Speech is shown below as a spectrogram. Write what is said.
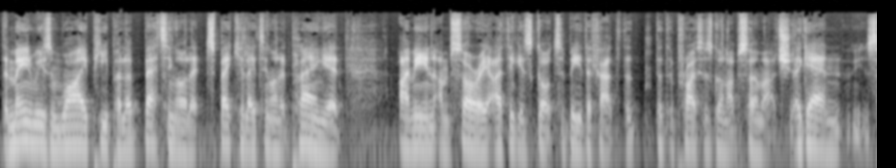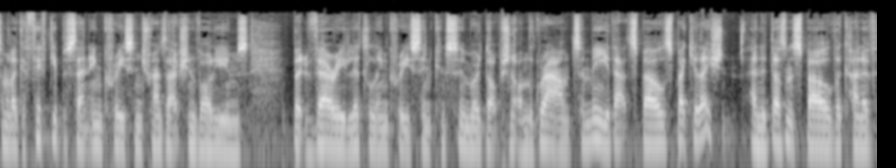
The main reason why people are betting on it, speculating on it, playing it I mean, I'm sorry. I think it's got to be the fact that, that the price has gone up so much. Again, something like a 50% increase in transaction volumes, but very little increase in consumer adoption on the ground. To me, that spells speculation. And it doesn't spell the kind of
